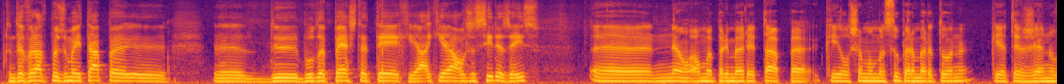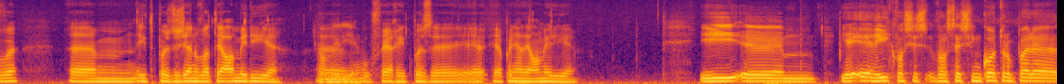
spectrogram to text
Portanto, haverá depois uma etapa uh, uh, de Budapeste até aqui, aqui a Algeciras, é isso? Não, há uma primeira etapa que eles chamam uma super maratona, que é até Génova, um, e depois de Génova até Almeria. Almeria. o ferry depois é, é, é apanhado em Almeria. E, um, e é, é aí que vocês, vocês se encontram para,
